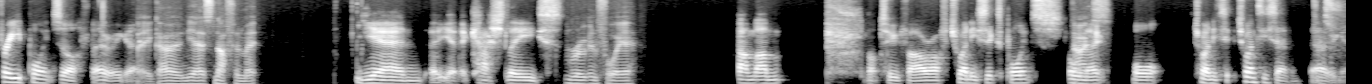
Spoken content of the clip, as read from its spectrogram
three points off. There we go. There you go. And yeah, it's nothing, mate. Yeah, and uh, yeah, the cash leagues. Rooting for you. I'm I'm not too far off. Twenty six points. Oh no, more 20, 27. There we go.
